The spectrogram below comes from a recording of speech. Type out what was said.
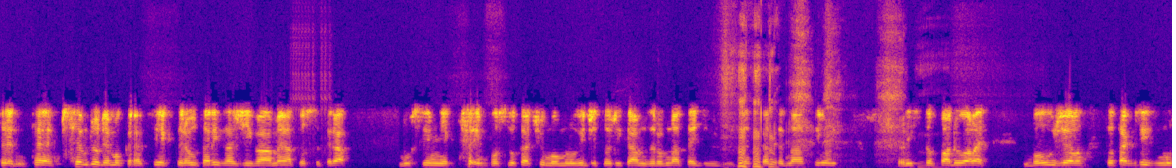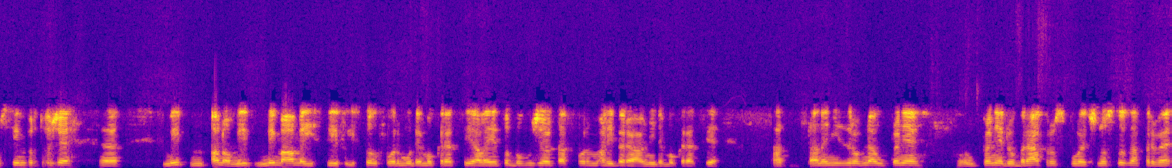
té, té pseudodemokracie, kterou tady zažíváme, a to se teda musím některým posluchačům omluvit, že to říkám zrovna teď, dneska 17. listopadu, ale bohužel to tak říct musím, protože eh, my, ano, my, my máme jistý, jistou formu demokracie, ale je to bohužel ta forma liberální demokracie. A ta není zrovna úplně, úplně dobrá pro společnost, to za prvé.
